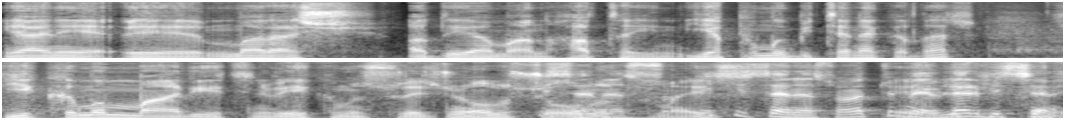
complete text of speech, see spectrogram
Yani e, Maraş, Adıyaman, Hatay'ın yapımı bitene kadar yıkımın maliyetini ve yıkımın sürecini oluşu İki sene, unutmayız. iki sene sonra tüm E, evler biter. sene-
